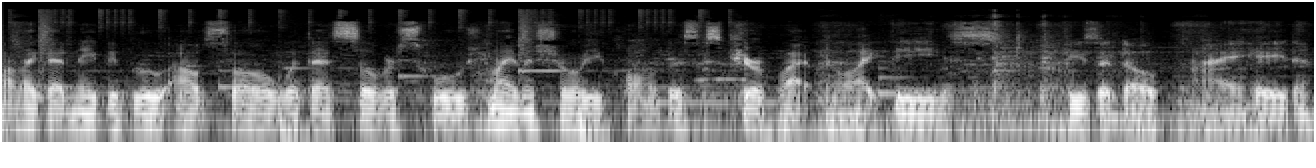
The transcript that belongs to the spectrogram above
I like that navy blue outsole with that silver swoosh. I'm not even sure what you call this. It's pure platinum like these. These are dope. I ain't hating.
